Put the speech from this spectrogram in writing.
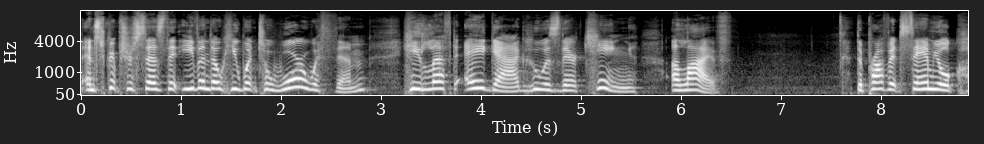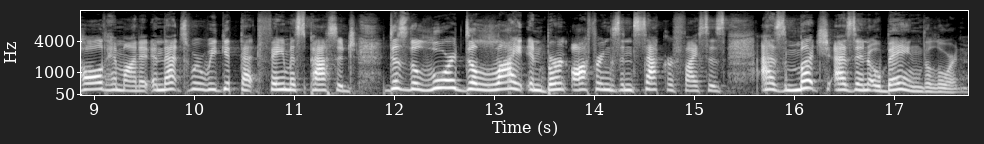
And scripture says that even though he went to war with them, he left Agag, who was their king, alive. The prophet Samuel called him on it, and that's where we get that famous passage Does the Lord delight in burnt offerings and sacrifices as much as in obeying the Lord?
